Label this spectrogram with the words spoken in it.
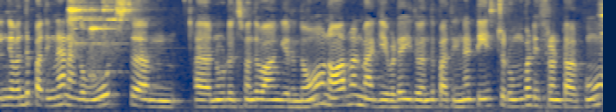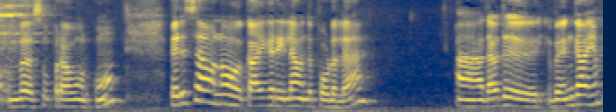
இங்கே வந்து பார்த்திங்கன்னா நாங்கள் ஓட்ஸ் நூடுல்ஸ் வந்து வாங்கியிருந்தோம். நார்மல் மேகியை விட இது வந்து பார்த்திங்கன்னா டேஸ்ட் ரொம்ப டிஃப்ரெண்ட்டாக இருக்கும். ரொம்ப சூப்பராகவும் இருக்கும். பெருசாக ஒன்றும் காய்கறிலாம் வந்து போடலை. அதாவது வெங்காயம்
